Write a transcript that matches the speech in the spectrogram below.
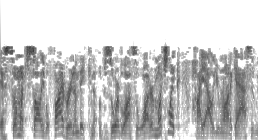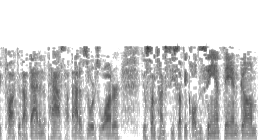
They have so much soluble fiber in them, they can absorb lots of water, much like hyaluronic acid. We've talked about that in the past, how that absorbs water. You'll sometimes see something called xanthan gum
